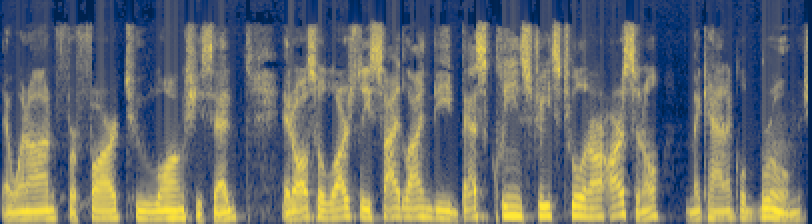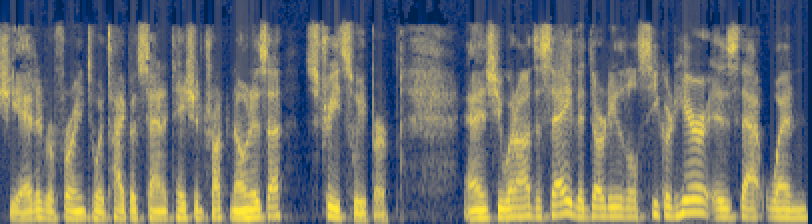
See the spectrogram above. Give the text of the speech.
that went on for far too long, she said. It also largely sidelined the best clean streets tool in our arsenal, the mechanical broom, she added, referring to a type of sanitation truck known as a street sweeper. And she went on to say the dirty little secret here is that when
